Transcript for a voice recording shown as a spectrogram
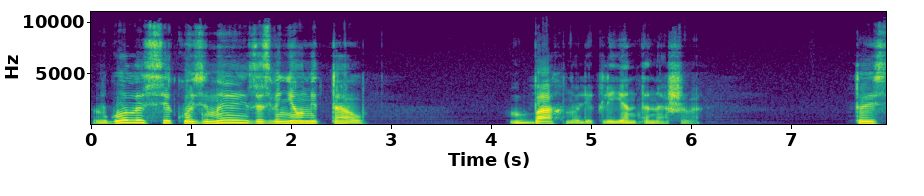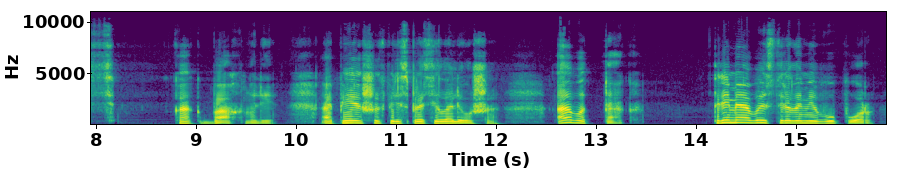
В голосе Кузьмы зазвенел металл. Бахнули клиента нашего. То есть, как бахнули? Опешив, переспросил Алеша. А вот так, тремя выстрелами в упор —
